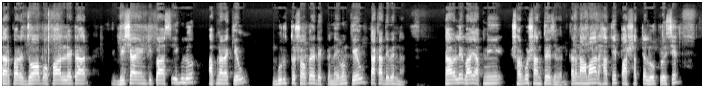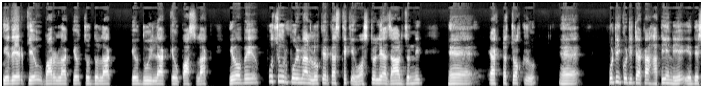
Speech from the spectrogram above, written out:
তারপরে job offer letter visa entry pass এগুলো আপনারা কেউ গুরুত্ব সহকারে দেখবেন না এবং কেউ টাকা দেবেন না। তাহলে ভাই আপনি সর্বশান্ত হয়ে যাবেন। কারণ আমার হাতে পাঁচ সাতটা লোক রয়েছে। এদের কেউ বারো লাখ, কেউ চোদ্দ লাখ, কেউ দুই লাখ, কেউ পাঁচ লাখ। এভাবে প্রচুর পরিমাণ লোকের কাছ থেকে অস্ট্রেলিয়া যাওয়ার জন্য একটা চক্র কোটি কোটি টাকা হাতিয়ে নিয়ে এদেশ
